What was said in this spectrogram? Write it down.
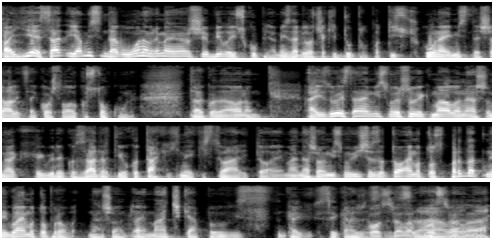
pa je, sad, ja mislim da u ono vremena još je bilo i skuplja. Mislim da je bilo čak i duplo po tisuću kuna i mislim da je šalica je koštala oko 100 kuna. Tako da ono, a i s druge strane mi smo još uvijek malo naš onak, kako bi rekao, zadrti oko takvih nekih stvari. To je, ma, znaš, ono, mi smo više za to, ajmo to sprdat, nego ajmo to probat. Znaš, ono, to je mačka, kako se kaže, Posrala, srala, posrala. da,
